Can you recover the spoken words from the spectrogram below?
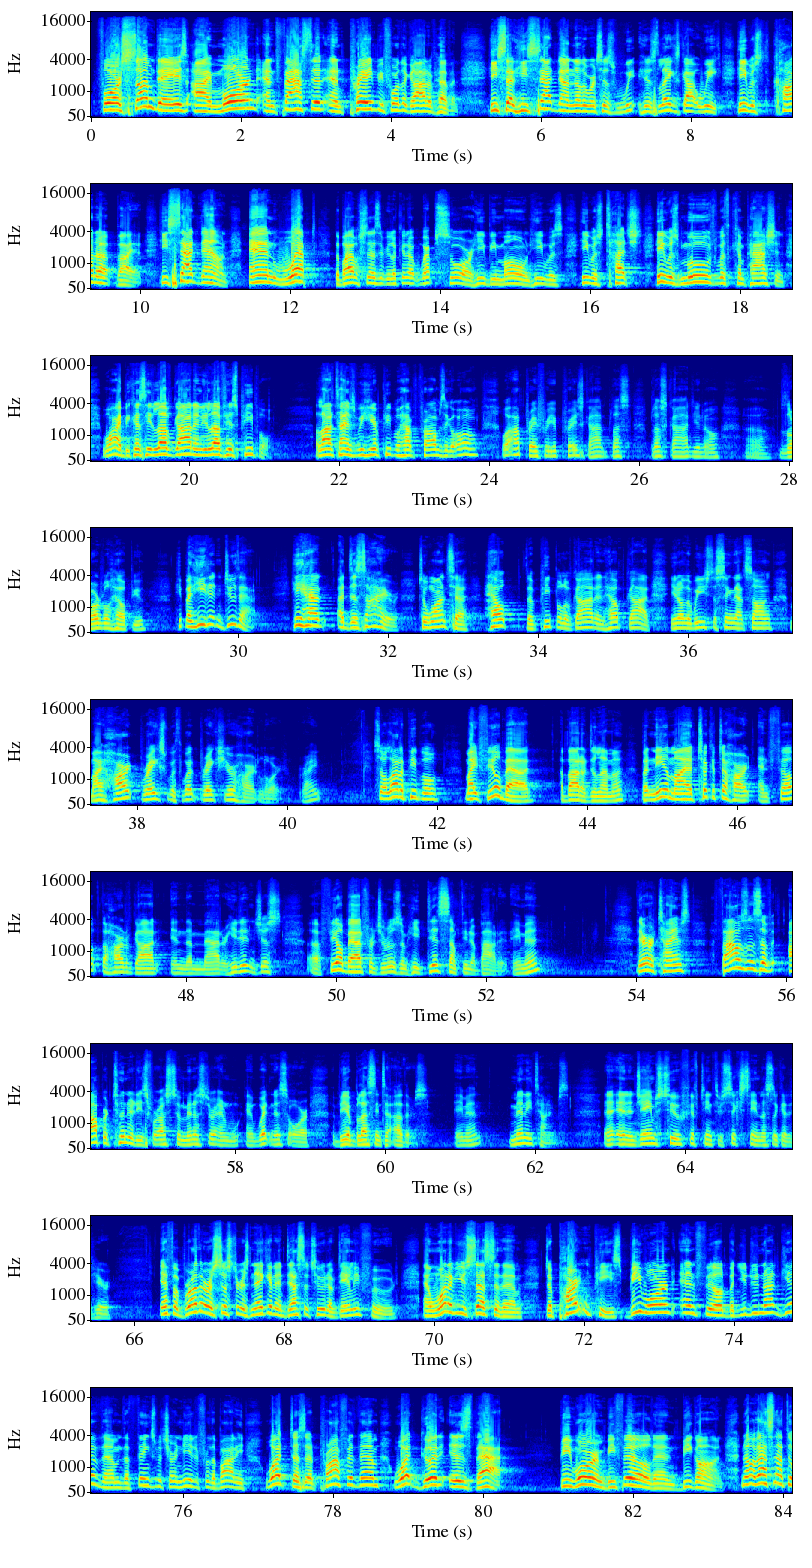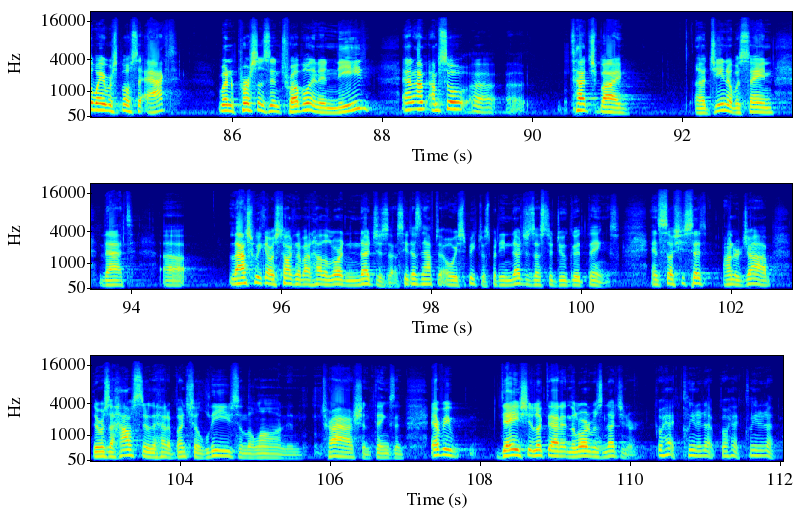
For some days I mourned and fasted and prayed before the God of heaven. He said he sat down. In other words, his, his legs got weak. He was caught up by it. He sat down and wept. The Bible says, if you look it up, wept sore. He bemoaned. He was, he was touched. He was moved with compassion. Why? Because he loved God and he loved his people. A lot of times we hear people have problems. They go, "Oh, well, I'll pray for you. Praise God. Bless, bless God. You know, uh, the Lord will help you." He, but he didn't do that. He had a desire to want to help the people of God and help God. You know that we used to sing that song, "My heart breaks with what breaks your heart, Lord." Right. So a lot of people might feel bad about a dilemma, but Nehemiah took it to heart and felt the heart of God in the matter. He didn't just uh, feel bad for Jerusalem, he did something about it. Amen? There are times, thousands of opportunities for us to minister and, and witness or be a blessing to others. Amen? Many times. And in James 2 15 through 16, let's look at it here. If a brother or sister is naked and destitute of daily food, and one of you says to them, Depart in peace, be warmed and filled, but you do not give them the things which are needed for the body, what does it profit them? What good is that? Be warmed, be filled, and be gone. No, that's not the way we're supposed to act when a person's in trouble and in need. And I'm, I'm so uh, uh, touched by uh, Gina was saying that uh, Last week I was talking about how the Lord nudges us. He doesn't have to always speak to us, but He nudges us to do good things. And so she said on her job, there was a house there that had a bunch of leaves in the lawn and trash and things. And every day she looked at it and the Lord was nudging her. Go ahead, clean it up. Go ahead, clean it up.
